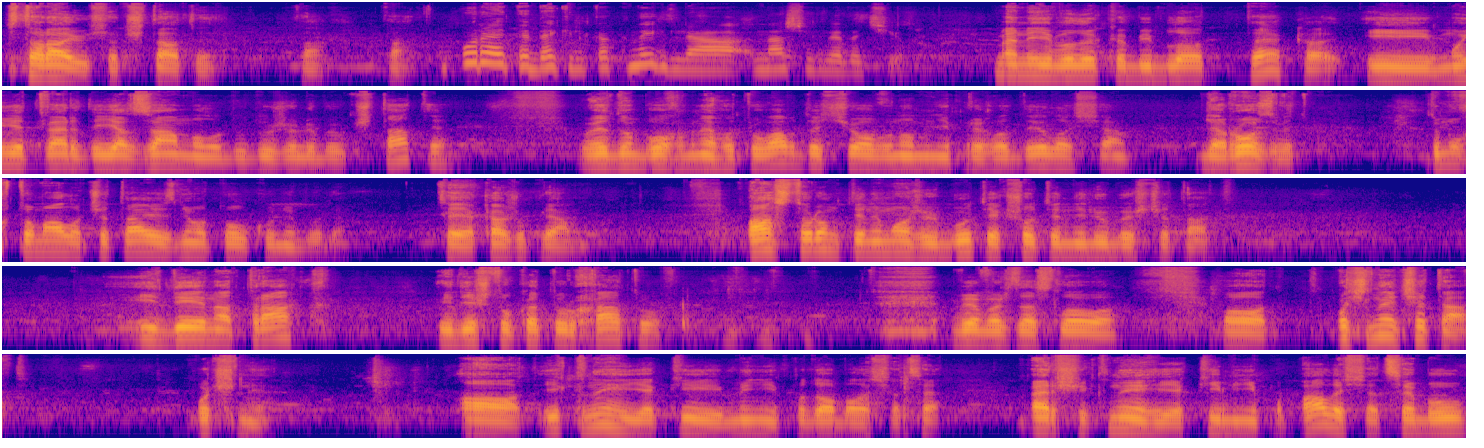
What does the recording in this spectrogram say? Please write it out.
Стараюся читати. Так, так. Порадьте декілька книг для наших глядачів. У мене є велика бібліотека, і моє тверде, я замолоду дуже любив читати. Видно, Бог мене готував до цього, воно мені пригодилося для розвитку. Тому хто мало читає, з нього толку не буде. Це я кажу прямо. Пастором ти не можеш бути, якщо ти не любиш читати. Іди на трак, іди штукатур хату. Вибач за слово. От. Почни читати. Почни. От. І книги, які мені подобалися, це перші книги, які мені попалися, це був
